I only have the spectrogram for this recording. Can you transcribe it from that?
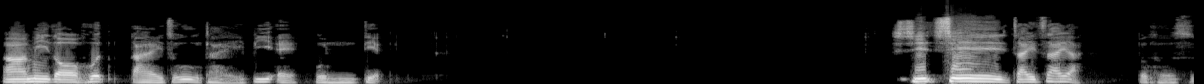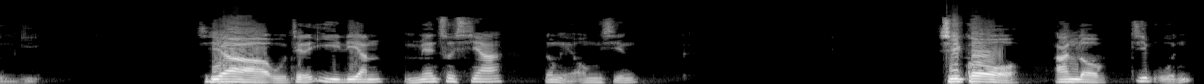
阿弥陀佛大主大悲的恩德，实实在在啊，不可思议。只要有这个意念，唔免出声，拢会往生。是故安乐之文。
